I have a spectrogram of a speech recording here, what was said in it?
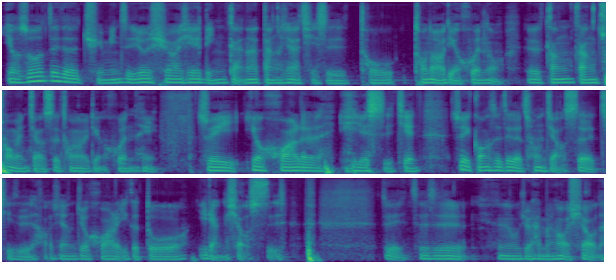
有时候这个取名字就需要一些灵感。那当下其实头头脑有点昏哦，就是刚刚创完角色，头脑有点昏嘿，所以又花了一些时间。所以光是这个创角色，其实好像就花了一个多一两个小时。对，这是嗯，我觉得还蛮好笑的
